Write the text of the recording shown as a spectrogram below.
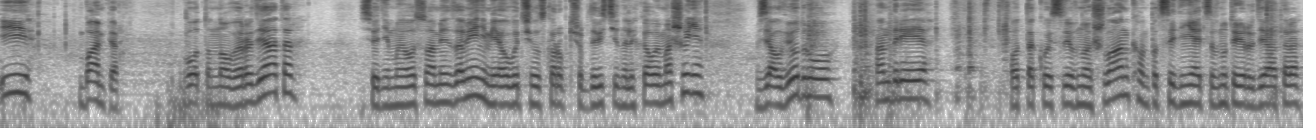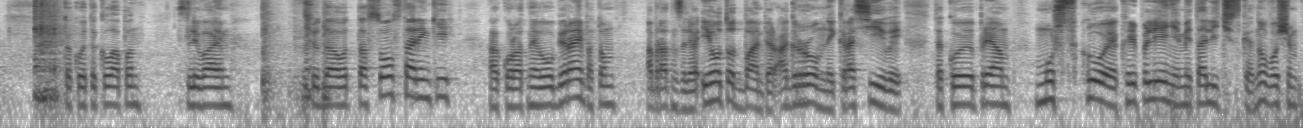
и бампер. Вот он, новый радиатор. Сегодня мы его с вами заменим. Я его вытащил из коробки, чтобы довести на легковой машине. Взял ведро Андрея. Вот такой сливной шланг. Он подсоединяется внутри радиатора. Какой-то клапан. Сливаем сюда вот тосол старенький. Аккуратно его убираем, потом обратно заливаем. И вот тот бампер, огромный, красивый. Такое прям мужское крепление металлическое. Ну, в общем,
